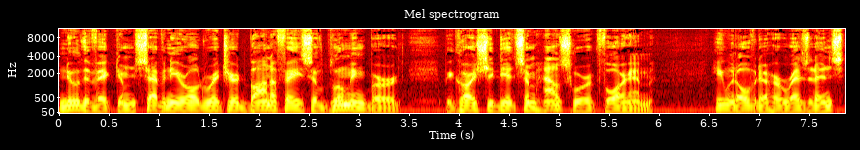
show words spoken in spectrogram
knew the victim, 7 year old Richard Boniface of Bloomingburg because she did some housework for him. He went over to her residence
